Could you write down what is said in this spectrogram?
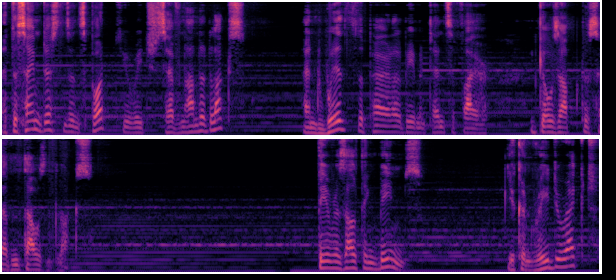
At the same distance and spot, you reach 700 lux, and with the parallel beam intensifier, it goes up to 7000 lux. The resulting beams you can redirect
